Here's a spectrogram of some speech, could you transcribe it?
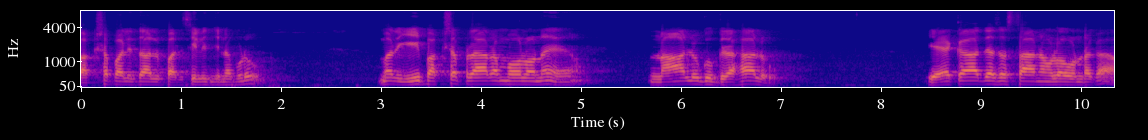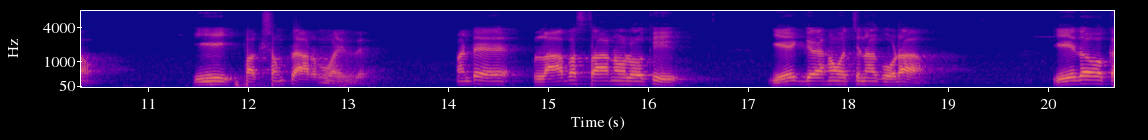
పక్ష ఫలితాలు పరిశీలించినప్పుడు మరి ఈ పక్ష ప్రారంభంలోనే నాలుగు గ్రహాలు ఏకాదశ స్థానంలో ఉండగా ఈ పక్షం ప్రారంభమైంది. అంటే లాభస్థానంలోకి ఏ గ్రహం వచ్చినా కూడా ఏదో ఒక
